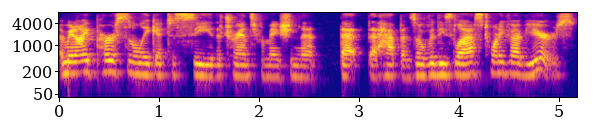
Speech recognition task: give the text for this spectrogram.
I mean, I personally get to see the transformation that that that happens over these last 25 years,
